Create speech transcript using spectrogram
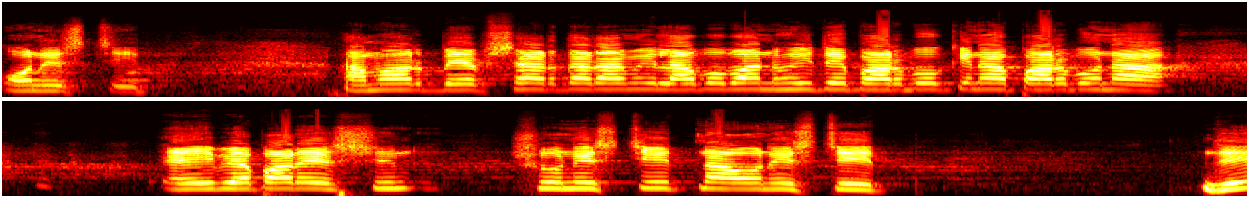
অনিশ্চিত। আমার ব্যবসার দ্বারা আমি লাভবান হইতে পারব কি না পারব না, এই ব্যাপারে সুনিশ্চিত না অনিশ্চিত? জি?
